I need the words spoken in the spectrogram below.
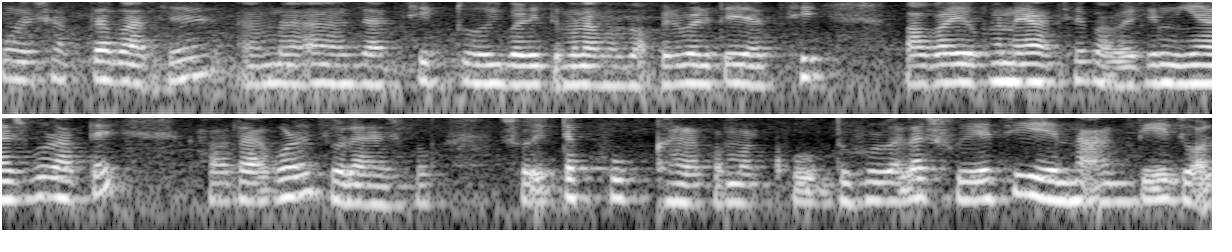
পৌনে সাতটা বাজে। আমরা যাচ্ছি একটু ওই বাড়িতে মানে আমার বাপের বাড়িতে যাচ্ছি। বাবাই ওখানে আছে বাবাকে নিয়ে আসব রাতে। খাওয়া দাওয়া করে চলে আসব। শরীরটা খুব খারাপ আমার, খুব দুপুরবেলা শুয়েছি, এ নাক দিয়ে জল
